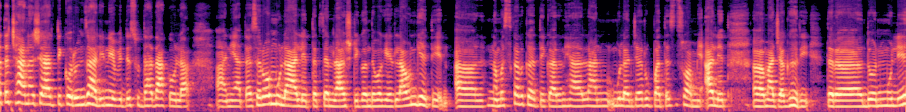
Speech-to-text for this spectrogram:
आता छान अशी आरती करून झाली नैवेद्य सुद्धा दाखवला. आणि आता सर्व मुलं आले तर त्यांना अष्टीगंध वगैरे लावून घेते. नमस्कार करते कारण ह्या लहान मुलांच्या रूपातच स्वामी आलेत माझ्या घरी. तर दोन मुली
